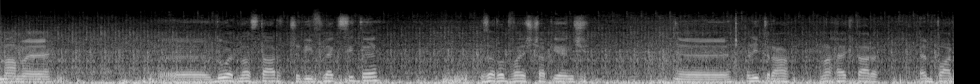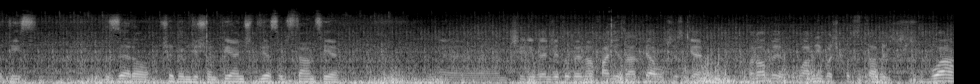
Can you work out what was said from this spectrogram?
mamy e, duet na start, czyli Flexity 0,25 e, litra na hektar M-Partis 0,75 dwie substancje. E, czyli będzie tutaj no, fajnie załatwiało wszystkie choroby, łamliwość podstawy źdźbła. E,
